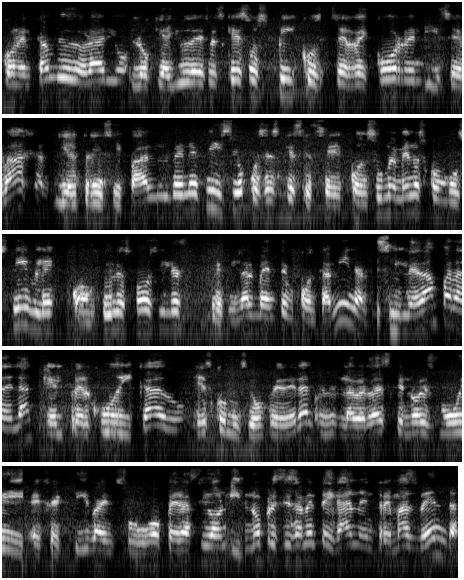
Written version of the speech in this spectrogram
con el cambio de horario lo que ayuda es, que esos picos se recorren y se bajan y el principal beneficio pues es que se, consume menos combustible, combustibles fósiles que finalmente contaminan. Si le dan para adelante, el perjudicado es Comisión Federal. La verdad es que no es muy efectiva en su operación y no precisamente gana entre más venda.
